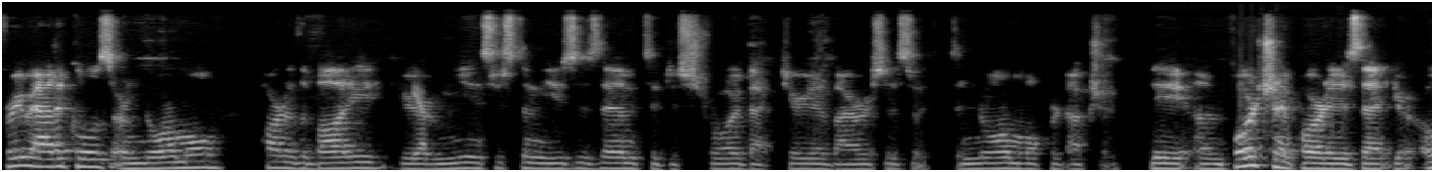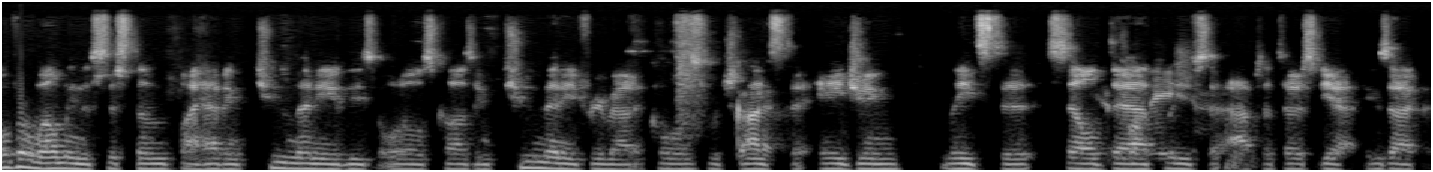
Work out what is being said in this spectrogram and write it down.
free radicals are normal part of the body. Your immune system uses them to destroy bacteria, viruses. So it's a normal production. The unfortunate part is that you're overwhelming the system by having too many of these oils, causing too many free radicals, which Got leads to aging, leads to cell death, leads to apoptosis. Yeah, exactly.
